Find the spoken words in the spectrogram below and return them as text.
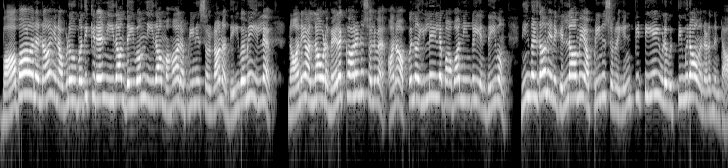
பாபா அண்ணனா என்னை அவ்வளவு மதிக்கிறேன் நீதான் தெய்வம் நீதான் மகான் அப்படின்னு சொல்றான் நான் தெய்வமே இல்லை. நானே அல்லாவோட வேலைக்காரன்னு சொல்லுவேன். ஆனா அப்பெல்லாம் இல்லை இல்லை பாபா நீங்கள் என் தெய்வம். நீங்கள் தான் எனக்கு எல்லாமே அப்படின்னு சொல்ற என்கிட்டயே இவ்வளவு திமிரா அவன் நடந்துட்டா.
